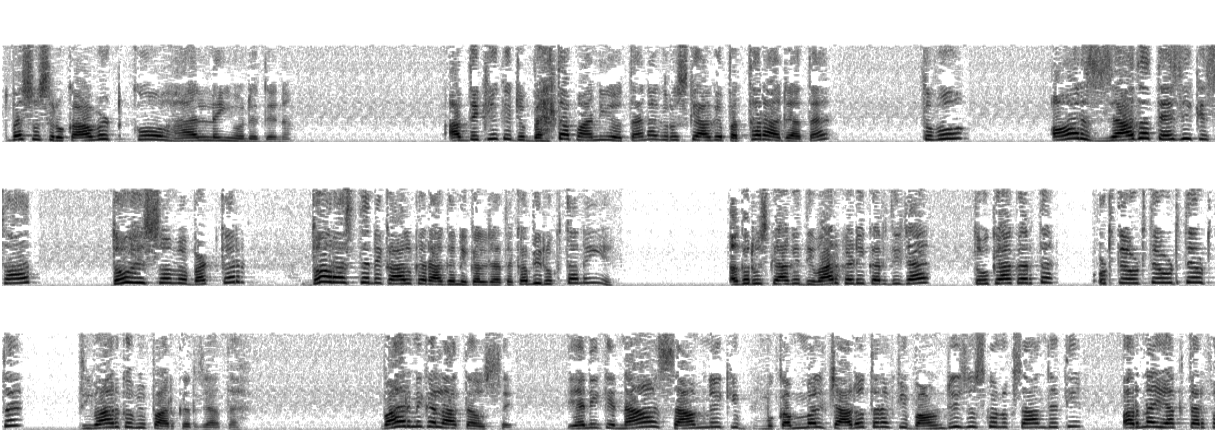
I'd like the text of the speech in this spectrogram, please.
تو بس اس رکاوٹ کو حال نہیں ہونے دینا۔ آپ دیکھیے کہ جو بہتا پانی ہوتا ہے نا، اگر اس کے آگے پتھر آ جاتا ہے، تو وہ اور زیادہ تیزی کے ساتھ دو حصوں میں بٹ کر دو راستے نکال کر آگے نکل جاتا ہے، کبھی رکتا نہیں ہے۔ اگر اس کے آگے دیوار کھڑی کر دی جائے تو وہ کیا کرتا ہے؟ اٹھتے اٹھتے اٹھتے اٹھتے دیوار کو بھی پار کر جاتا ہے۔ باہر نکل آتا ہے اس سے۔ یعنی کہ نہ سامنے کی مکمل چاروں طرف کی باؤنڈریز اس کو نقصان دیتی اور نہ یک طرفہ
